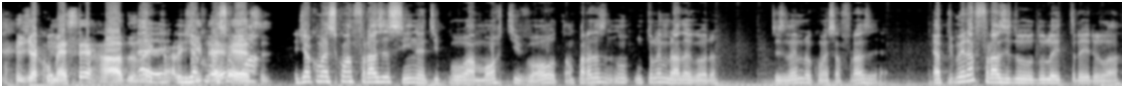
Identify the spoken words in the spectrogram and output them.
já começa errado, né, é, cara? Já que começa é essa? Uma, já começa com uma frase assim, né? Tipo, a morte volta, uma parada, não, não tô lembrado agora. Vocês lembram como é essa frase? É a primeira frase do, do letreiro lá.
